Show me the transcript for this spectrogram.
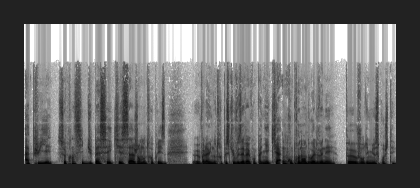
appuyer ce principe du passé qui est sage en entreprise? Euh, Voilà, une entreprise que vous avez accompagnée qui, en comprenant d'où elle venait, peut aujourd'hui mieux se projeter.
